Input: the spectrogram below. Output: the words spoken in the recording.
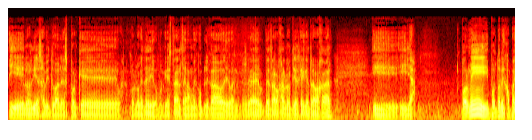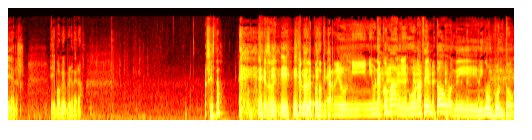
y los días habituales, porque, bueno, por lo que te digo, porque está el tema muy complicado y bueno, pues eh, voy a trabajar los días que hay que trabajar y, y ya. Por mí y por todos mis compañeros. Y por mí primero. ¿Así está? Es que, no, Sí. es que no le puedo quitar ni, un- ni, ni una coma, ningún acento, ni ningún punto.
